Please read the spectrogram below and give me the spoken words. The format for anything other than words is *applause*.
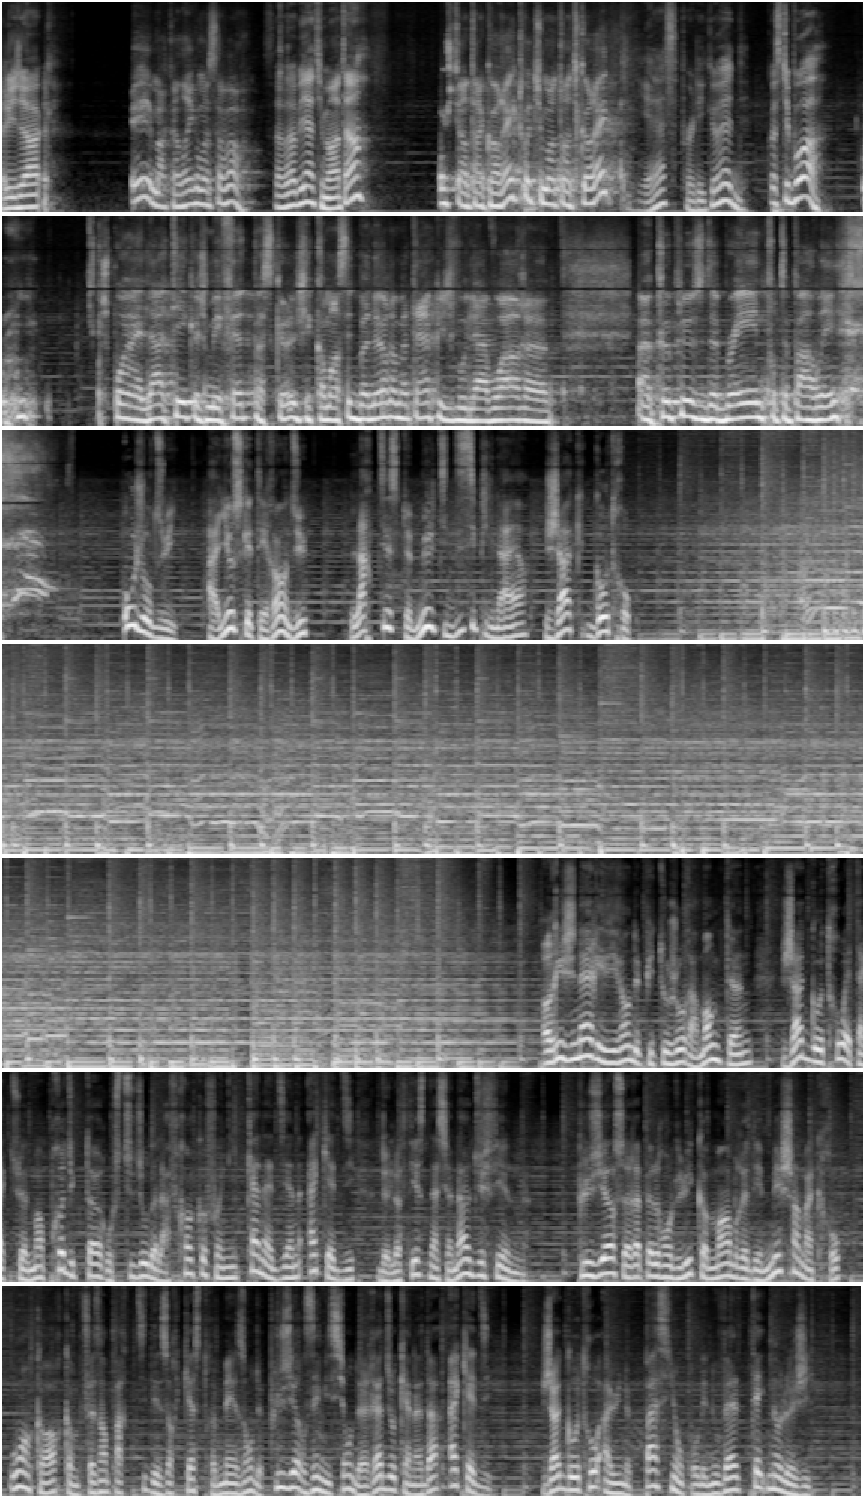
Salut Jacques. Hey Marc-André, comment ça va? Ça va bien, tu m'entends? Moi, je t'entends correct. Toi, tu m'entends correct? Yes, pretty good. Qu'est-ce que tu bois? je bois un latte que je m'ai fait parce que j'ai commencé de bonne heure un matin puis je voulais avoir euh, un peu plus de brain pour te parler. *laughs* Aujourd'hui, à Yous que t'es rendu, l'artiste multidisciplinaire Jacques Gautreau. Originaire et vivant depuis toujours à Moncton, Jacques Gautreau est actuellement producteur au studio de la francophonie canadienne Acadie de l'Office national du film. Plusieurs se rappelleront de lui comme membre des Méchants Macros ou encore comme faisant partie des orchestres maison de plusieurs émissions de Radio-Canada Acadie. Jacques Gautreau a une passion pour les nouvelles technologies.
